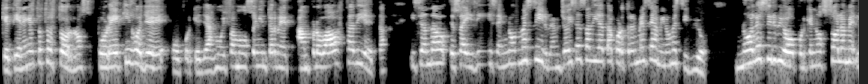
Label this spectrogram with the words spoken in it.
que tienen estos trastornos, por X o Y, o porque ya es muy famoso en Internet, han probado esta dieta y se han dado, o sea, y dicen, no me sirven, yo hice esa dieta por tres meses, a mí no me sirvió. No les sirvió porque no solamente,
